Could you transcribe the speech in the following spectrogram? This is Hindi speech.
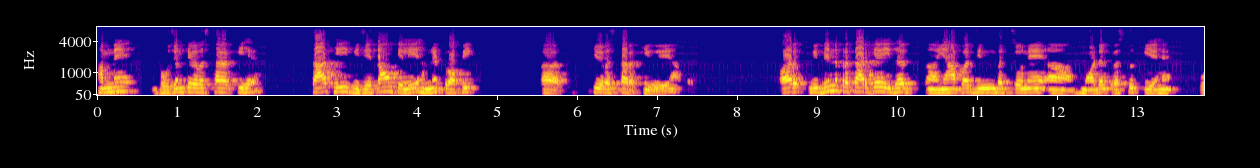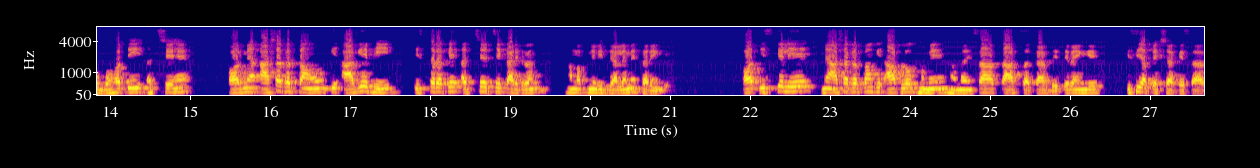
हमने भोजन की व्यवस्था की है। साथ ही विजेताओं के लिए हमने ट्रॉफी की व्यवस्था रखी हुई है यहाँ पर। और विभिन्न प्रकार के इधर यहाँ पर जिन बच्चों ने मॉडल प्रस्तुत किए हैं, वो बहुत ही अच्छे हैं। और मैं आशा करता हूँ कि आगे भी इस तरह के अच्छे अच्छे कार्यक्रम हम अपने विद्यालय में करेंगे। और इसके लिए मैं आशा करता हूँ कि आप लोग हमें हमेशा साथ सहकार देते रहेंगे इसी अपेक्षा के साथ।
